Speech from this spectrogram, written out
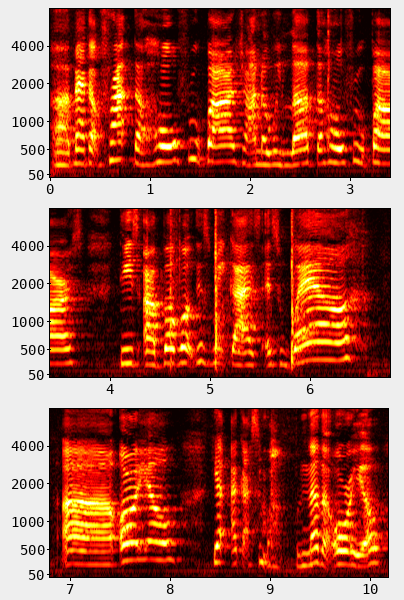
Uh, back up front, the whole fruit bars. Y'all know we love the whole fruit bars. These are BOGO this week, guys, as well. Uh, Oreo. Yep, I got some another Oreo.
